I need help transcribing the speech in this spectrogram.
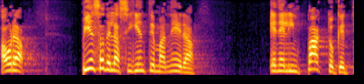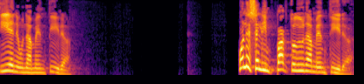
Ahora, piensa de la siguiente manera en el impacto que tiene una mentira. ¿Cuál es el impacto de una mentira?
